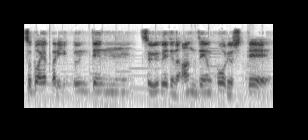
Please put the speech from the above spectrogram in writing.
そこはやっぱり運転する上での安全を考慮して、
